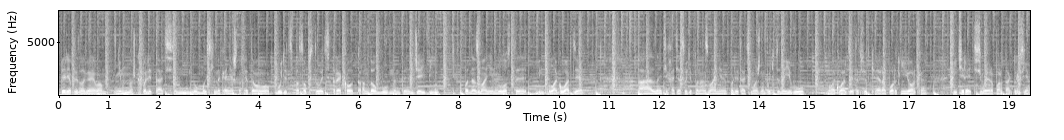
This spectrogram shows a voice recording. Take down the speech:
Теперь я предлагаю вам немножко полетать. Ну, мысленно, конечно. Этому будет способствовать трек от Random Movement JB под названием Lost in La Guardia. А знаете, хотя, судя по названию, полетать можно будет и наяву. Ла Гвардия это все-таки аэропорт Нью-Йорка. Не теряйтесь в аэропортах, друзья.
